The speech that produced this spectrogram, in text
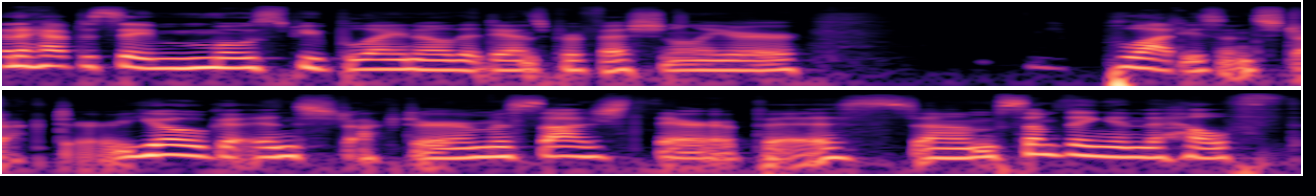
And I have to say, most people I know that dance professionally are Pilates instructor, yoga instructor, massage therapist, um, something in the health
